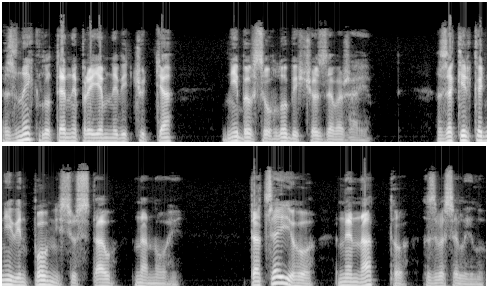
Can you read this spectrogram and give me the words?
Зникло те неприємне відчуття, ніби в суглобі щось заважає. За кілька днів він повністю став на ноги. Та це його не надто звеселило.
